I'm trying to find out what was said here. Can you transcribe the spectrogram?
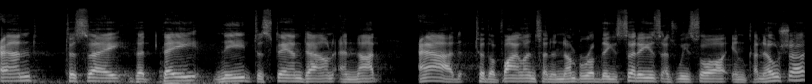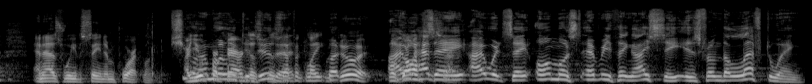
and to say that they need to stand down and not add to the violence in a number of these cities, as we saw in Kenosha and as we've seen in Portland? Sure, are you I'm prepared to, to, do specifically that, but do it? Well, I go would ahead, say sir. I would say almost everything I see is from the left wing,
